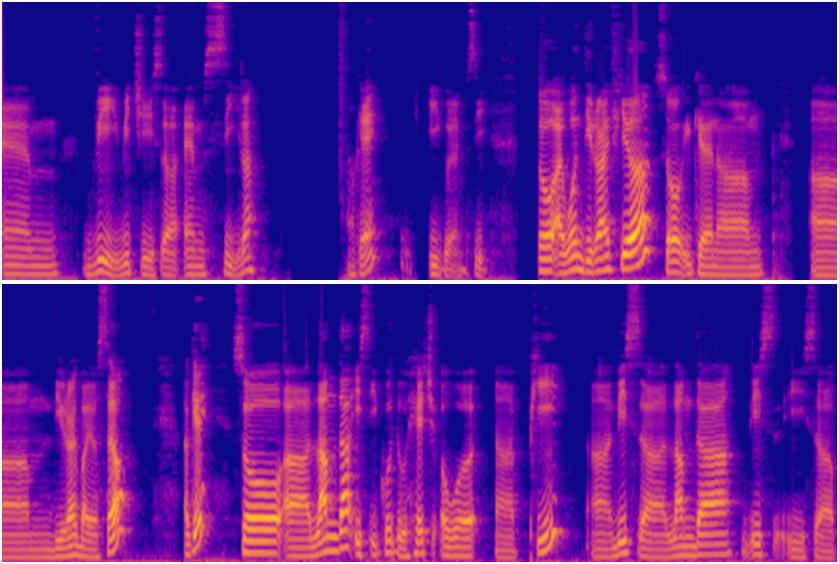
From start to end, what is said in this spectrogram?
mv, which is uh, mc lah. Okay, equal mc. So I won't derive here, so you can um, um, derive by yourself. Okay, so uh, lambda is equal to h over uh, p. Uh, this uh, lambda, this is a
